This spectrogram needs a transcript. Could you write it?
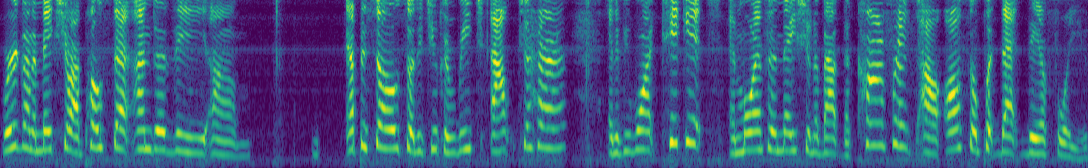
we're going to make sure I post that under the um, episode so that you can reach out to her. And if you want tickets and more information about the conference, I'll also put that there for you.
